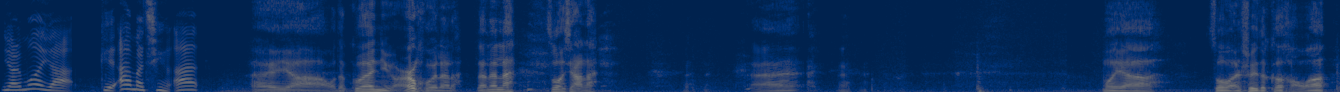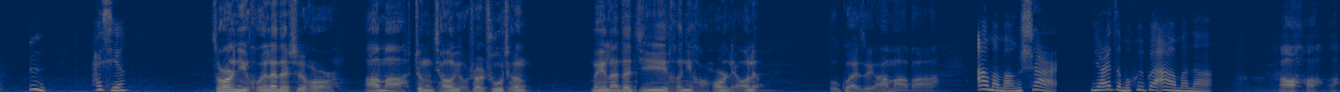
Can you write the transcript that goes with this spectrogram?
女儿莫呀给阿玛请安。哎呀，我的乖女儿回来了！来来来，坐下来。哎，莫呀，昨晚睡得可好啊？嗯，还行。昨儿你回来的时候，阿玛正巧有事出城。没来得及和你好好聊聊，不怪罪阿玛吧？阿玛忙事儿，女儿怎么会怪阿玛呢？好好好。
